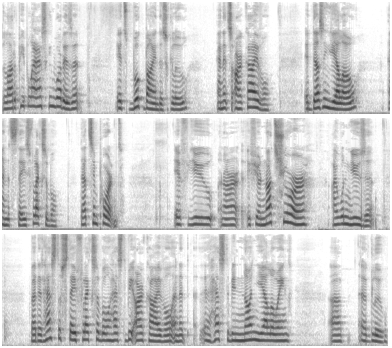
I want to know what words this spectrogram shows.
A lot of people are asking what is it? It's bookbinders glue and it's archival. It doesn't yellow and it stays flexible. That's important. If you are if you're not sure, I wouldn't use it but it has to stay flexible, has to be archival, and it, it has to be non-yellowing uh, uh, glue.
